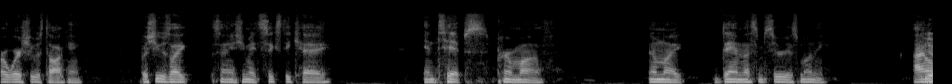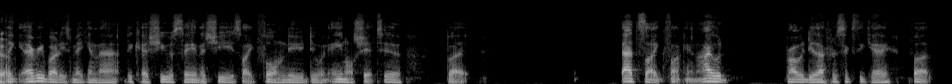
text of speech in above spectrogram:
or where she was talking, but she was like saying she made sixty k in tips per month. And I'm like, damn, that's some serious money. I don't Yeah. think everybody's making that because she was saying that she's like full nude doing anal shit too, but that's like fucking. I would probably do that for sixty k. Fuck.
